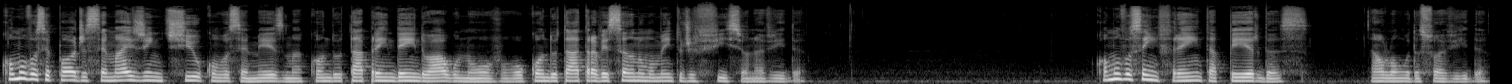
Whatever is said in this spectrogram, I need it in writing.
Como você pode ser mais gentil com você mesma quando está aprendendo algo novo ou quando está atravessando um momento difícil na vida? Como você enfrenta perdas ao longo da sua vida?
